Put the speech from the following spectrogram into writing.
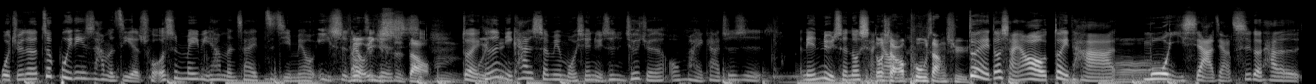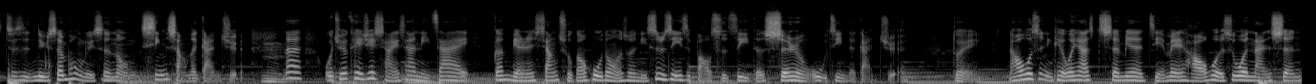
我觉得这不一定是他们自己的错，而是 maybe 他们在自己没有意识到这件事情。嗯，对。可是你看身边某些女生，你就会觉得 Oh my God，就是连女生都想要都想要扑上去，对，都想要对她摸一下，这样吃个她的。就是女生碰女生那种欣赏的感觉。嗯，那我觉得可以去想一下，你在跟别人相处跟互动的时候，你是不是一直保持自己的生人勿近的感觉？对，然后或是你可以问一下身边的姐妹好，或者是问男生，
